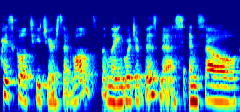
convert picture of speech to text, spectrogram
high school teacher said, Well, it's the language of business. And so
